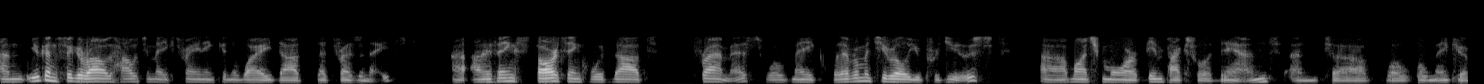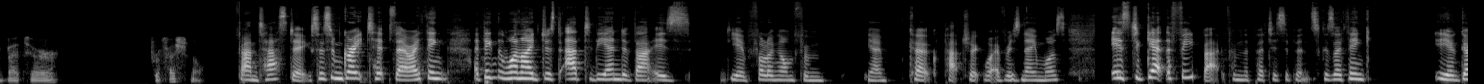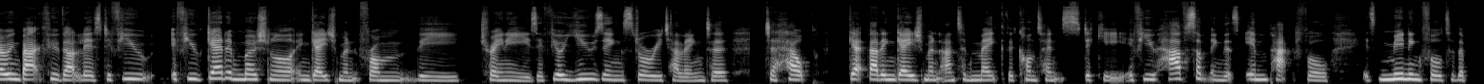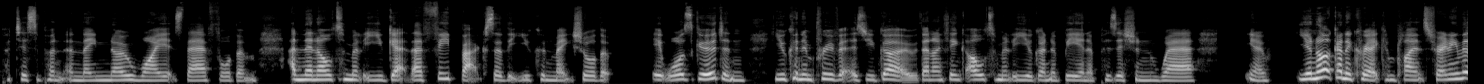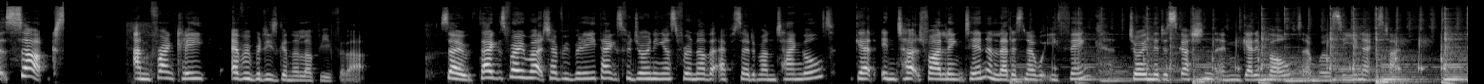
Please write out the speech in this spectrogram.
and you can figure out how to make training in a way that that resonates. Uh, and I think starting with that premise will make whatever material you produce uh, much more impactful at the end, and uh, will will make you a better professional. Fantastic. So some great tips there. I think I think the one I'd just add to the end of that is, you know, following on from you know Kirkpatrick, whatever his name was, is to get the feedback from the participants because I think you know going back through that list if you if you get emotional engagement from the trainees if you're using storytelling to to help get that engagement and to make the content sticky if you have something that's impactful it's meaningful to the participant and they know why it's there for them and then ultimately you get their feedback so that you can make sure that it was good and you can improve it as you go then i think ultimately you're going to be in a position where you know you're not going to create compliance training that sucks. And frankly, everybody's going to love you for that. So, thanks very much, everybody. Thanks for joining us for another episode of Untangled. Get in touch via LinkedIn and let us know what you think. Join the discussion and get involved, and we'll see you next time.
